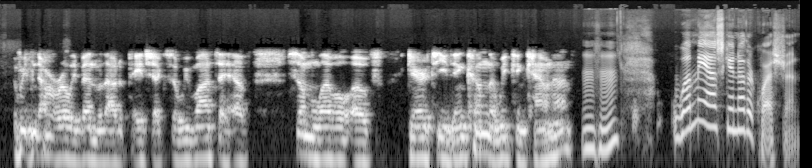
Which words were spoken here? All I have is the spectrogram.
we've never really been without a paycheck, so we want to have some level of guaranteed income that we can count on. Mm-hmm. Let me ask you another question.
